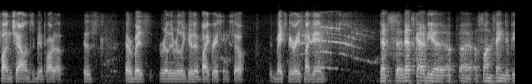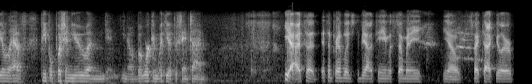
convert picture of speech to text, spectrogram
fun challenge to be a part of because everybody's really really good at bike racing, so it makes me raise my game. That's uh, that's got to be a, a a fun thing to be able to have people pushing you and, and you know, but working with you at the same time. Yeah, it's a it's a privilege to be on a team with so many you know spectacular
